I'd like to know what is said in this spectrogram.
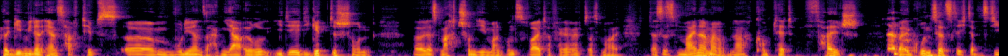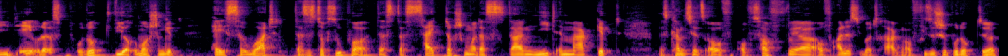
Da geben die dann ernsthaft Tipps, ähm, wo die dann sagen, ja, eure Idee, die gibt es schon, äh, das macht schon jemand und so weiter, verwerft das mal. Das ist meiner Meinung nach komplett falsch, weil grundsätzlich, dass es die Idee oder das Produkt, wie auch immer schon gibt, hey, so what? Das ist doch super. Das, das zeigt doch schon mal, dass es da ein Need im Markt gibt. Das kannst du jetzt auf, auf Software, auf alles übertragen, auf physische Produkte.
